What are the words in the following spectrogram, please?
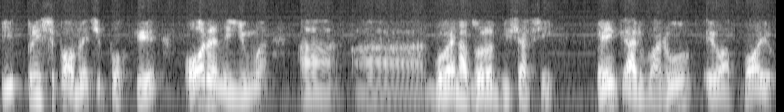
e principalmente porque, hora nenhuma, a, a governadora disse assim, em Caruaru eu apoio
